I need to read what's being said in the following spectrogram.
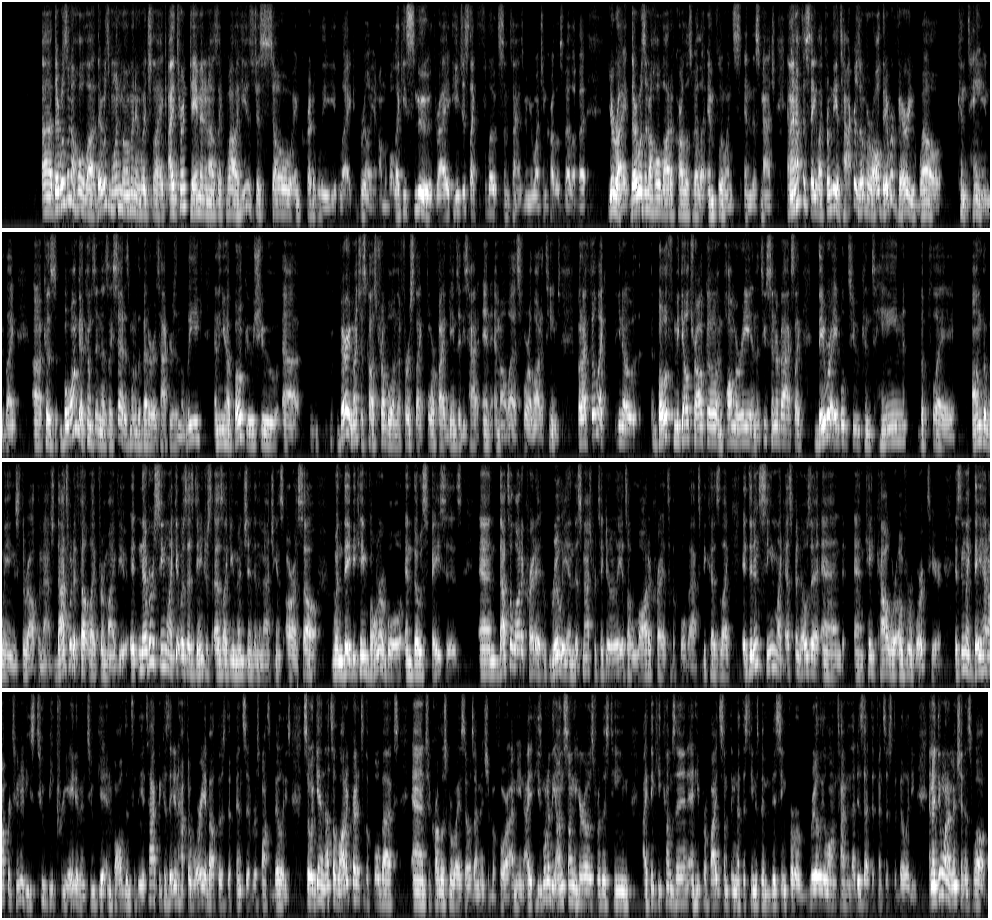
Uh, there wasn't a whole lot. There was one moment in which, like, I turned Jamon and I was like, "Wow, he is just so incredibly like brilliant on the ball. Like, he's smooth, right? He just like floats sometimes when you're watching Carlos Vela." But you're right. There wasn't a whole lot of Carlos Vela influence in this match. And I have to say, like, from the attackers overall, they were very well contained. Like, because uh, comes in, as I said, as one of the better attackers in the league. And then you have Bogusz, who uh, very much has caused trouble in the first like four or five games that he's had in MLS for a lot of teams. But I feel like, you know, both Miguel Trauco and Paul Marie and the two center backs, like, they were able to contain the play on the wings throughout the match. That's what it felt like from my view. It never seemed like it was as dangerous as, like you mentioned, in the match against RSL when they became vulnerable in those spaces and that's a lot of credit, really, in this match particularly. It's a lot of credit to the fullbacks because, like, it didn't seem like Espinoza and and Cade Cowell were overworked here. It seemed like they had opportunities to be creative and to get involved into the attack because they didn't have to worry about those defensive responsibilities. So again, that's a lot of credit to the fullbacks and to Carlos Gruezo, as I mentioned before. I mean, I, he's one of the unsung heroes for this team. I think he comes in and he provides something that this team has been missing for a really long time, and that is that defensive stability. And I do want to mention as well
